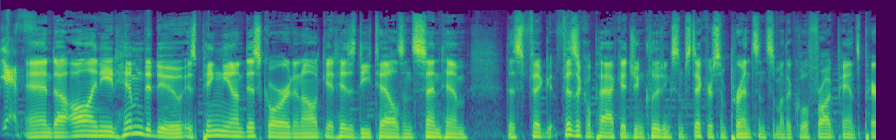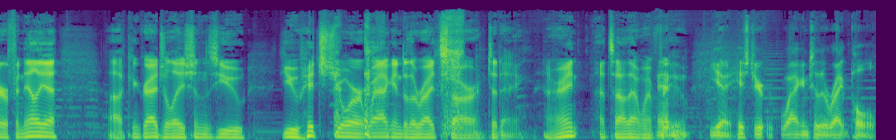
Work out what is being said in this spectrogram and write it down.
Yes. And uh, all I need him to do is ping me on Discord, and I'll get his details and send him this fig- physical package, including some stickers, some prints, and some other cool Frogpants paraphernalia. Uh, congratulations, you you hitched your wagon to the right star today. All right, that's how that went for And you. yeah, hitched your wagon to the right pole.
